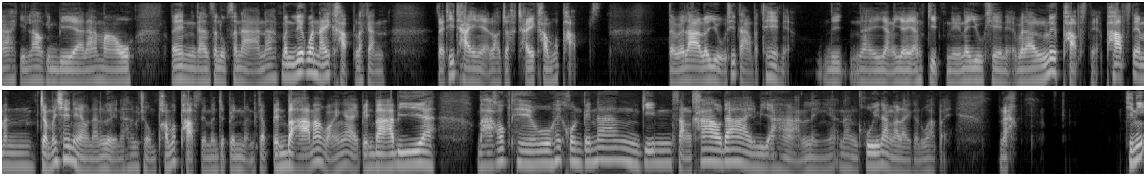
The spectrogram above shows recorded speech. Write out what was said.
นะ กินเหล้ากินเบียร์นะ เมา เต้นกันสนุกสนานนะ มันเรียกว่าไนท์คลับละกัน แต่ที่ไทยเนี่ยเราจะใช้คำว่าผับแต่เวลาเราอยู่ที่ต่างประเทศเนี่ยในอย่างในอังกฤษหรือใน UK เนี่ยเวลาเรียกพับเนี่ยพับเนี่ยมันจะไม่ใช่แนวนั้นเลยนะท่านผู้ชมคำว่าผับเนี่ยมันจะเป็นเหมือนกับเป็นบาร์มากกว่าง่ายๆ เป็นบาร์เบียร์บาร์ค็อกเทลให้คนไปนั่งกินสั่งข้าวได้มีอาหารอะไรเงี้ยนั่งคุยนั่งอะไรกันว่าไปนะทีนี้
